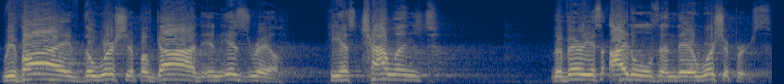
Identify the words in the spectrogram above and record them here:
revived the worship of God in Israel. He has challenged the various idols and their worshippers.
